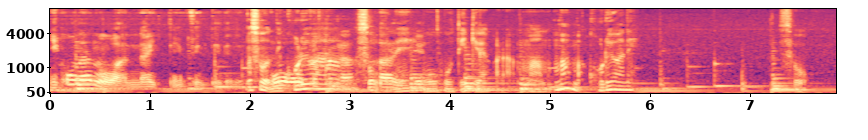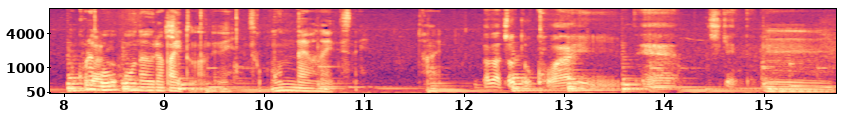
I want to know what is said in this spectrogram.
違法なのはないっていう前提でね。まあ、そうだね。これはそうだね。合法的だから。まあまあまあこれはね。そう。これは合法な裏バイトなんでね。そう問題はないですね。はい。ただちょっと怖いね試験ってうーん。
